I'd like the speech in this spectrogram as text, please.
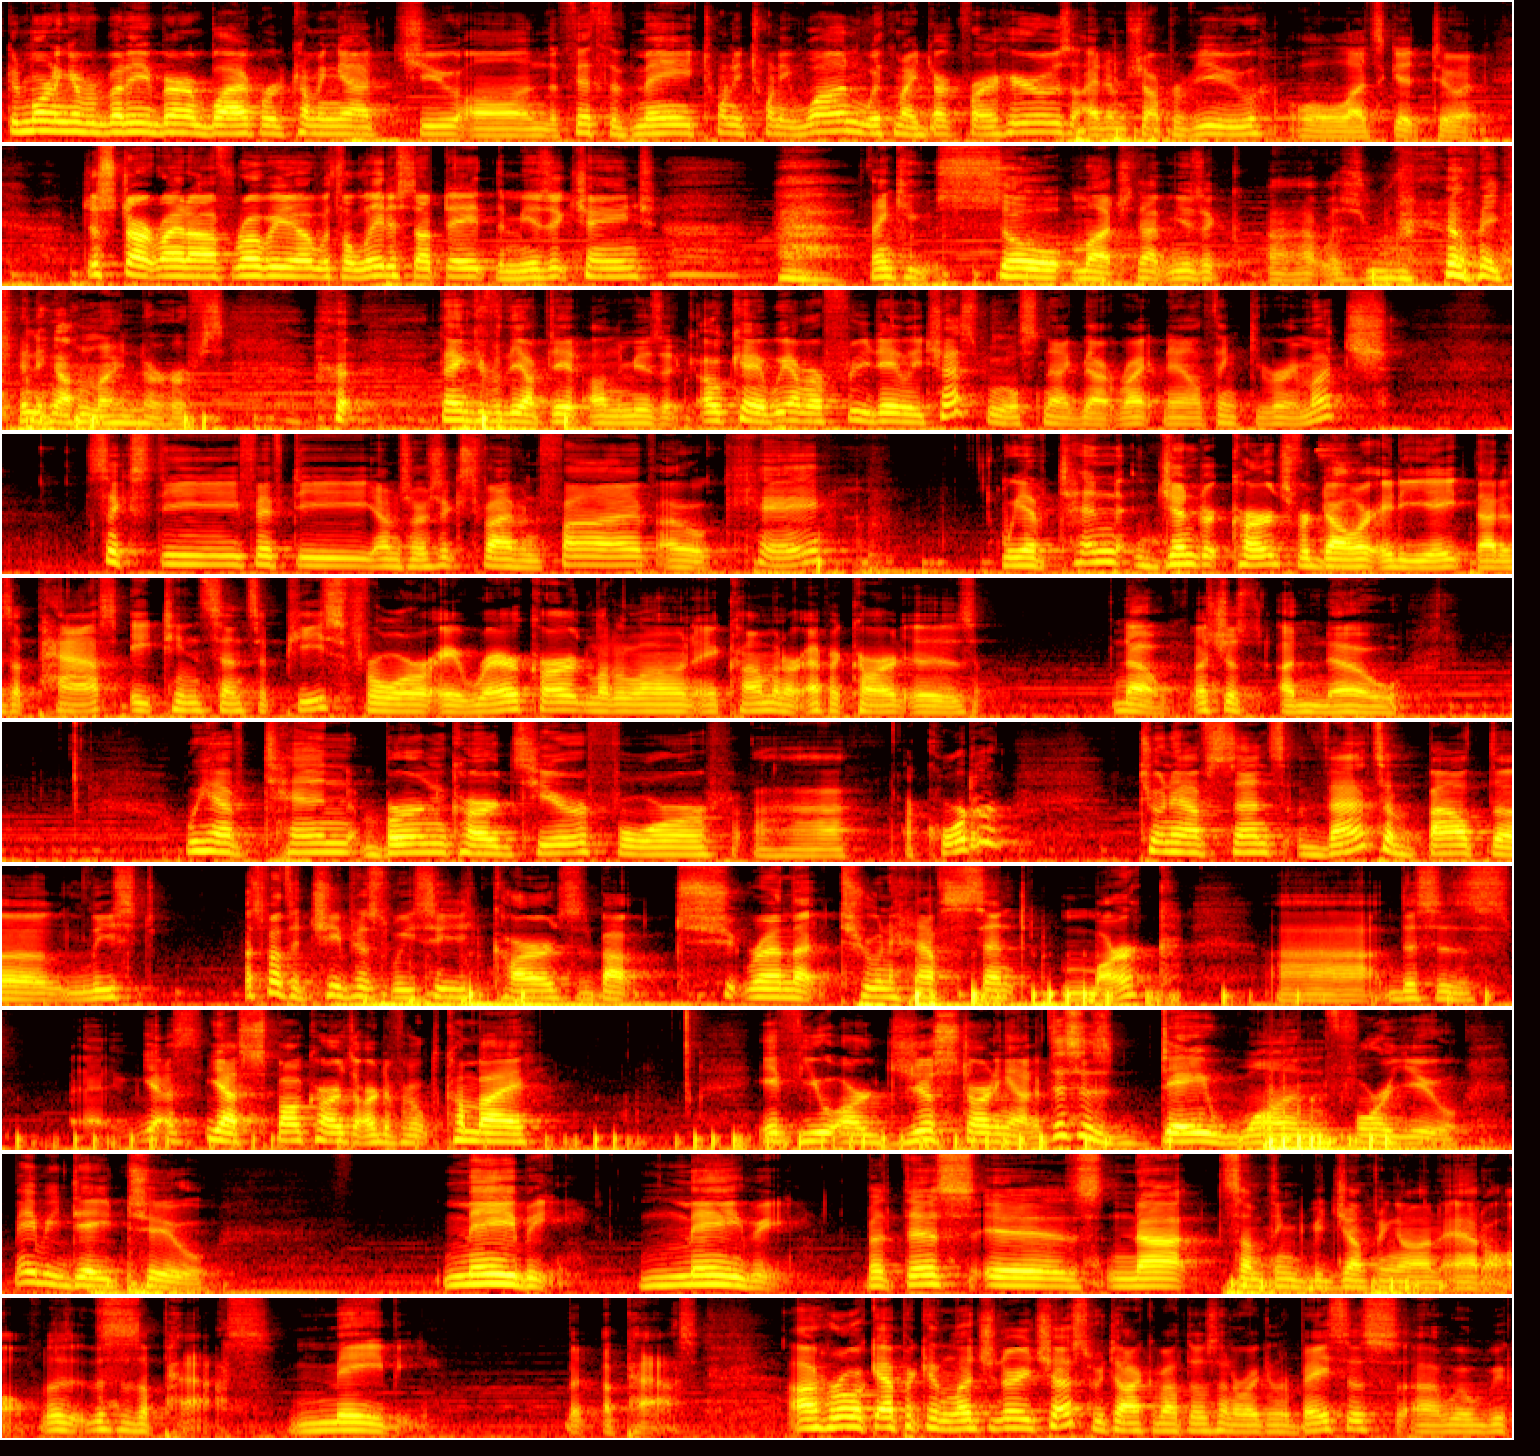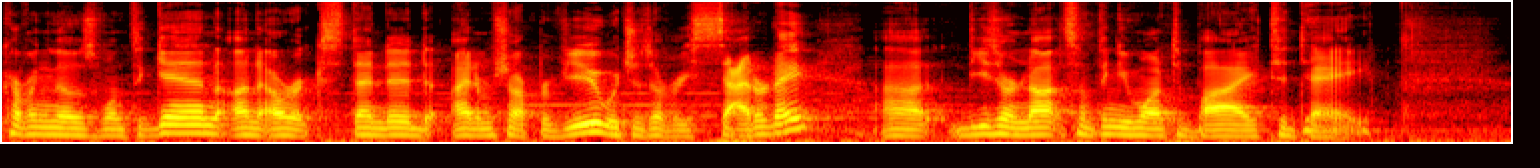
Good morning, everybody. Baron Blackbird coming at you on the 5th of May, 2021 with my Darkfire Heroes item shop review. Let's get to it. Just start right off, Rovio, with the latest update, the music change. Thank you so much. That music uh, was really getting on my nerves. Thank you for the update on the music. Okay, we have our free daily chest. We will snag that right now. Thank you very much. 60, 50, I'm sorry, 65 and 5. Okay. We have 10 Gendrick cards for $1.88. That is a pass, 18 cents a piece for a rare card, let alone a common or epic card is no. That's just a no. We have 10 burn cards here for uh, a quarter, two and a half cents. That's about the least, that's about the cheapest we see cards, is about two, around that two and a half cent mark. Uh, this is, yes, yes, spell cards are difficult to come by if you are just starting out. If this is day one for you, maybe day two, maybe, maybe. But this is not something to be jumping on at all. This is a pass. Maybe, but a pass. Uh, heroic, epic, and legendary chests. We talk about those on a regular basis. Uh, we will be covering those once again on our extended item shop review, which is every Saturday. Uh, these are not something you want to buy today.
